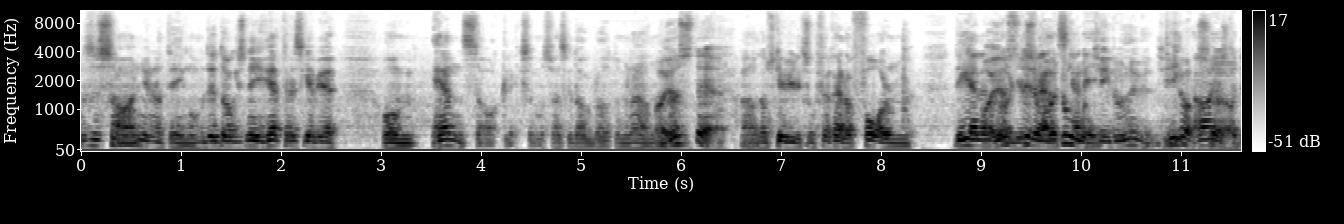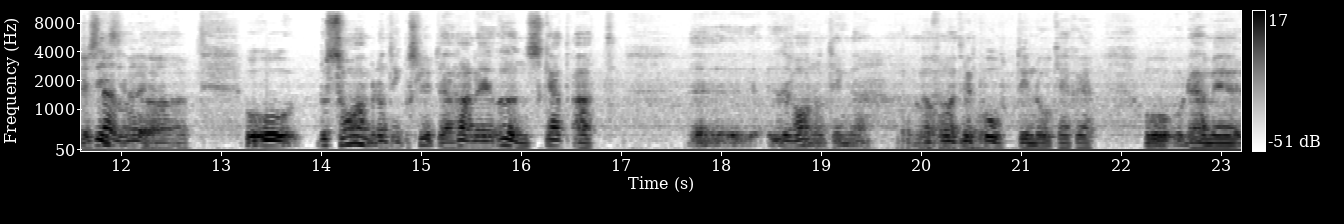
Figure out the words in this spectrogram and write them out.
och så sa han ju någonting om det. Dagens Nyheter skrev ju om en sak liksom och Svenska Dagbladet om en annan. ja, just det. Ja, de skrev ju liksom för själva formdelen. Ja, just ju det. Det var dåtid och nutid Tid- också. Ja, just det. Det precis, stämmer det. Ja. Och, och då sa han väl någonting på slutet. Han hade önskat att det var någonting där. Jag får med Putin då kanske. Och, och det här med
